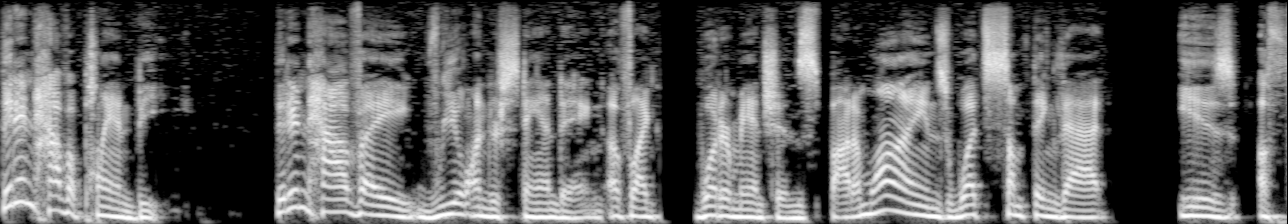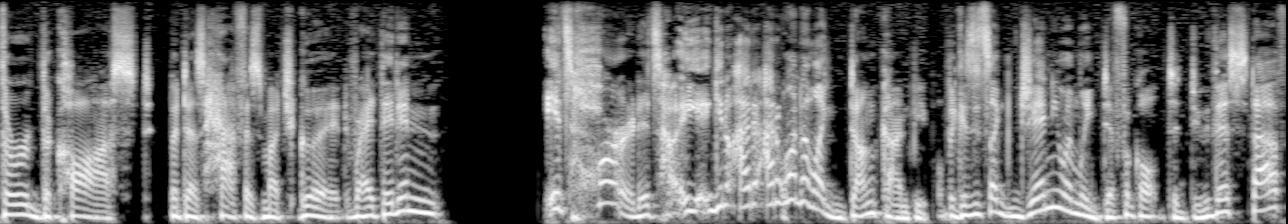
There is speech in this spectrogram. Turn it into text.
they didn't have a plan B. They didn't have a real understanding of like what are Manchin's bottom lines, what's something that is a third the cost but does half as much good, right? They didn't it's hard. It's you know I, I don't want to like dunk on people because it's like genuinely difficult to do this stuff.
